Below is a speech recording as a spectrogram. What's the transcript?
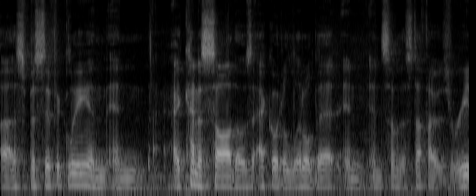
uh, specifically, and, and I kind of saw those echoed a little bit in, in some of the stuff I was reading.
